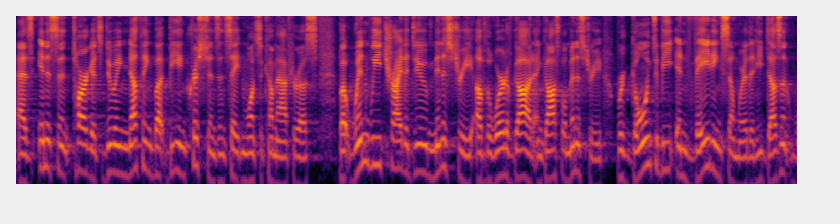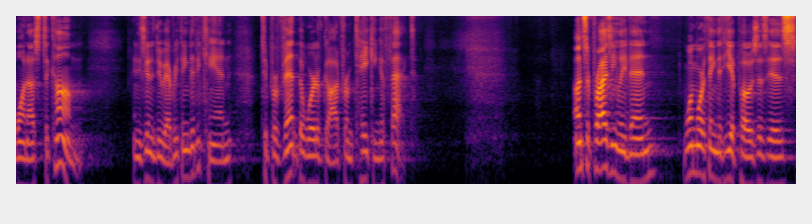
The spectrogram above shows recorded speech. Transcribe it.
as innocent targets doing nothing but being Christians and Satan wants to come after us. But when we try to do ministry of the Word of God and gospel ministry, we're going to be invading somewhere that he doesn't want us to come. And he's going to do everything that he can to prevent the Word of God from taking effect. Unsurprisingly, then, one more thing that he opposes is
